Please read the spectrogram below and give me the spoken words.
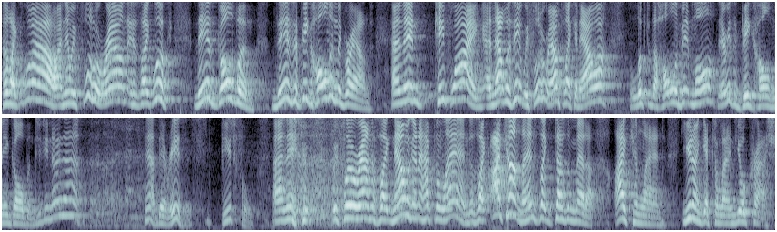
I was like, wow. And then we flew around and it's like, look, there's Goulburn. There's a big hole in the ground. And then keep flying. And that was it. We flew around for like an hour, looked at the hole a bit more. There is a big hole near Goulburn. Did you know that? Yeah, there is. It's beautiful. And then we flew around. It's like, now we're going to have to land. It's like, I can't land. It's like, doesn't matter. I can land. You don't get to land. You'll crash.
